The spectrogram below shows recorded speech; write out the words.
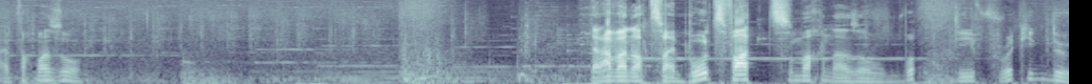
Einfach mal so. Dann haben wir noch zwei Bootsfahrten zu machen, also whoop die freaking do.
